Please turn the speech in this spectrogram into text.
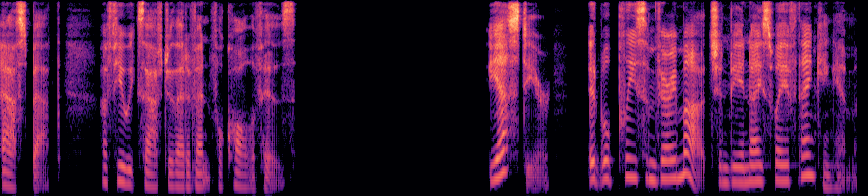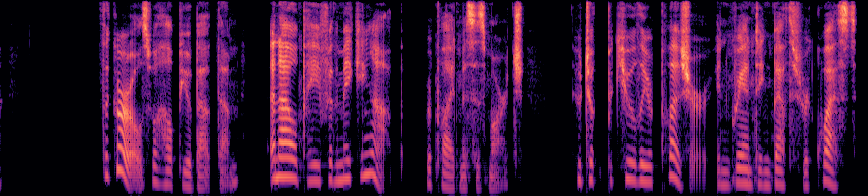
asked Beth, a few weeks after that eventful call of his. Yes, dear. It will please him very much and be a nice way of thanking him. The girls will help you about them, and I will pay for the making up, replied Mrs. March, who took peculiar pleasure in granting Beth's request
